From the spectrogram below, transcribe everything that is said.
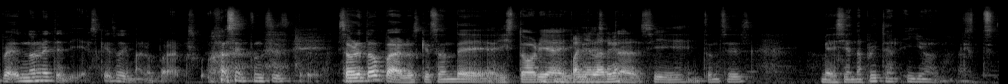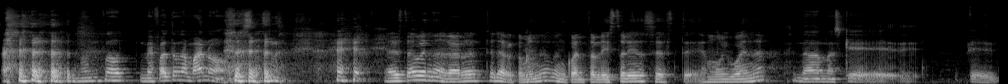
Pero no lo entendí, es que soy malo para los juegos, entonces, sobre todo para los que son de historia y Campaña de larga. estar- sí, entonces me decían aprieta y yo, no, no, me falta una mano. Está buena, la verdad te la recomiendo. En cuanto a la historia es este, muy buena. Nada más que eh,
